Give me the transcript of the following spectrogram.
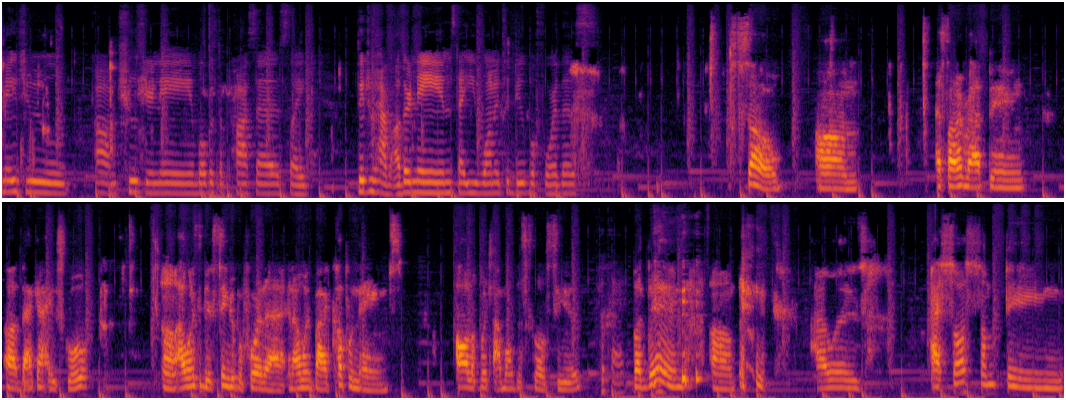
made you um, choose your name? What was the process? Like, did you have other names that you wanted to do before this? So, um, I started rapping uh, back in high school. Uh, I wanted to be a singer before that, and I went by a couple names, all of which I won't disclose to you. Okay. But then um, I was, I saw something.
